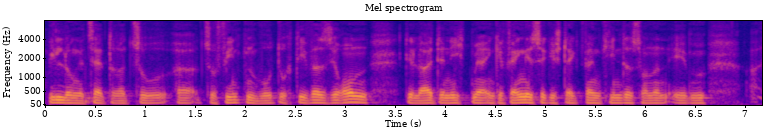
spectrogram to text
Bildung etc. Zu, äh, zu finden, wo durch Diversion die Leute nicht mehr in Gefängnisse gesteckt werden, Kinder, sondern eben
